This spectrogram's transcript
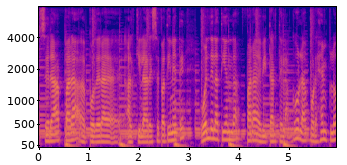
será para poder eh, alquilar ese patinete o el de la tienda para evitarte la cola, por ejemplo,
